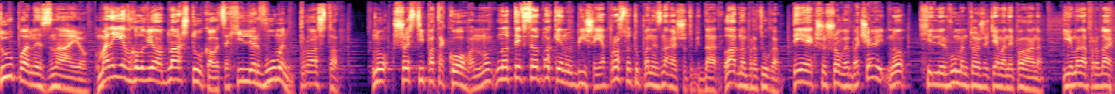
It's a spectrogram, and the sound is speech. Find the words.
Тупо не знаю. У мене є в голові одна штука, оце Хіллер Вумен. Просто. Ну, щось типа такого. Ну, ну ти все одно кинув більше. Я просто тупо не знаю, що тобі дати. Ладно, братуха, ти, якщо що, вибачай, ну, Хіллер Вумен теж тема непогана. Її можна продати.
